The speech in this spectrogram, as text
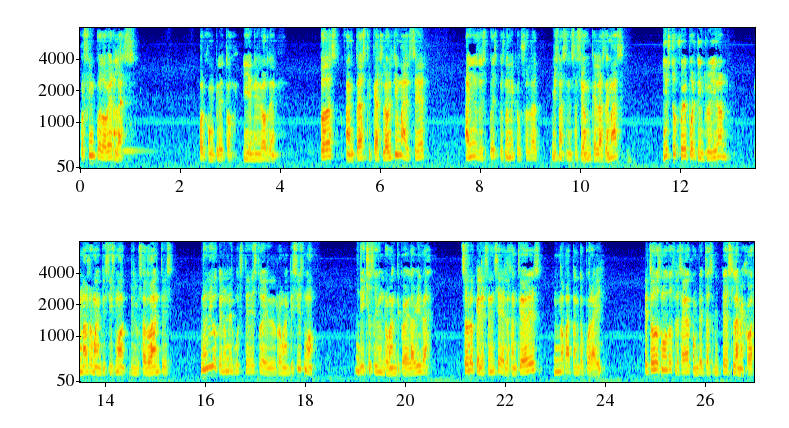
Por fin puedo verlas por completo y en el orden. Todas fantásticas. La última al ser años después pues no me causó la misma sensación que las demás. Y esto fue porque incluyeron más romanticismo del usado antes. No digo que no me guste esto del romanticismo. De hecho, soy un romántico de la vida. Solo que la esencia de las anteriores no va tanto por ahí. De todos modos, la saga completa es la mejor.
